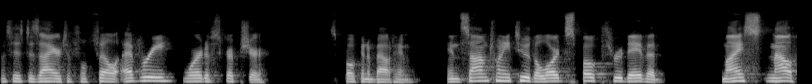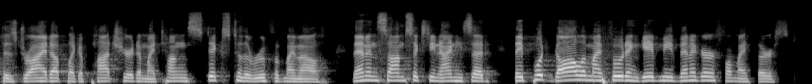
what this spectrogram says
was his desire to fulfill every word of Scripture spoken about him. In Psalm 22, the Lord spoke through David My mouth is dried up like a potsherd, and my tongue sticks to the roof of my mouth. Then in Psalm 69, he said, They put gall in my food and gave me vinegar for my thirst.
